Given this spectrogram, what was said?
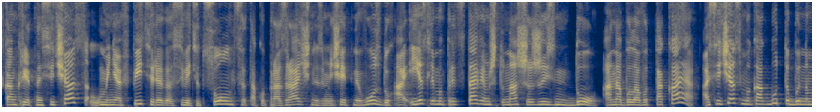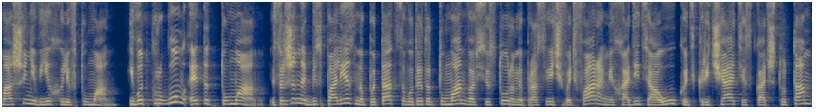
конкретно сейчас, у меня в Питере светит солнце, такой прозрачный, замечательный воздух, а если мы представим представим, что наша жизнь до, она была вот такая, а сейчас мы как будто бы на машине въехали в туман. И вот кругом этот туман. И совершенно бесполезно пытаться вот этот туман во все стороны просвечивать фарами, ходить аукать, кричать, искать, что там.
